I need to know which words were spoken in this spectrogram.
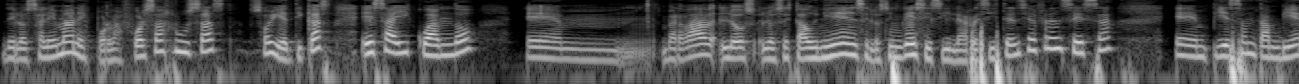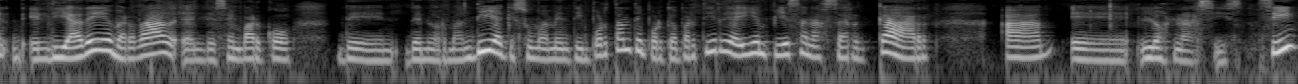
de los alemanes por las fuerzas rusas soviéticas, es ahí cuando Em, ¿verdad? Los, estadounidenses, los ingleses y la resistencia francesa empiezan también el día D, ¿verdad? El desembarco de, Normandía, que es sumamente importante porque a partir de ahí empiezan a acercar a eh, los nazis, ¿sí?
